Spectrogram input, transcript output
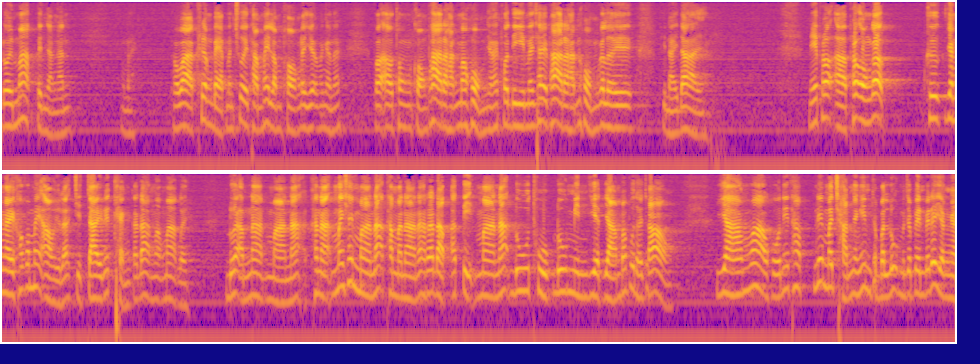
โดยมากเป็นอย่างนั้นไหมเพราะว่าเครื่องแบบมันช่วยทำให้ลำพองได้เยอะเหมือนกันนะพอเอาธงของผ้าอรหันต์มาห่มใช่ไหมพอดีไม่ใช่ผ้าอรหันต์ห่มก็เลยที่ไหนได้นี่เพราะพระองค์ก็ คือยังไงเขาก็ไม่เอาอยู่แล้ว จิตใจนี่แข็งกระด้างมาก ๆ เลย ด้วยอำนาจมานะ ขณะไม่ใช่มานะธรรมดานะ ระดับอติมานะดูถูกดูหมิ่นเหยียดหยามพระพุทธเจ้า ยามว่าโอ้โหนี่ถ้าเนี่ยมาฉันอย่างนี้มันจะบรรลุมันจะเป็นไปได้ยังไง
